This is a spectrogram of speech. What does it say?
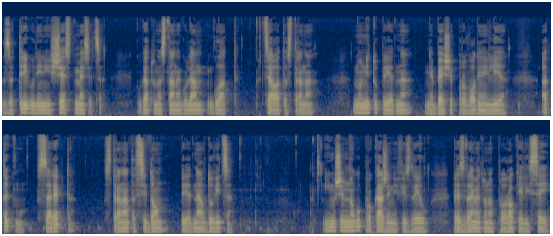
за 3 години и 6 месеца, когато настана голям глад в цялата страна, но нито при една не беше проводен Илия, а тъкмо в Сарепта, страната Сидон, при една вдовица. Имаше много прокажени в Израил през времето на пророк Елисей,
